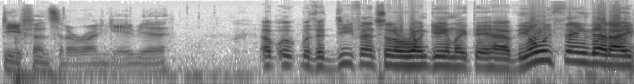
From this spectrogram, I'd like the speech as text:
defense and a run game. Yeah. uh, with a defense and a run game like they have. The only thing that I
